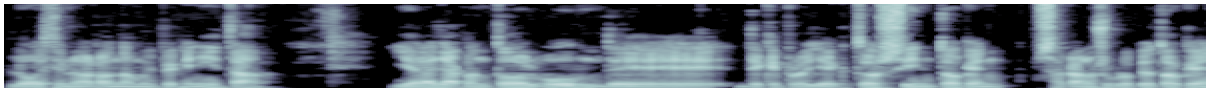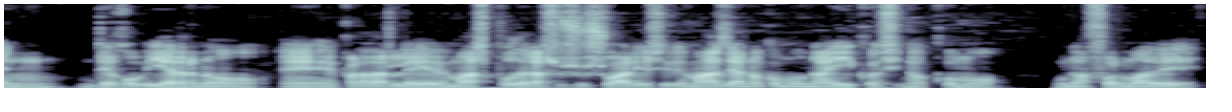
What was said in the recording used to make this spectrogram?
luego hicieron una ronda muy pequeñita y ahora ya con todo el boom de, que proyectos sin token sacaron su propio token de gobierno eh, para darle más poder a sus usuarios y demás, ya no como una ICO, sino como una forma de,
